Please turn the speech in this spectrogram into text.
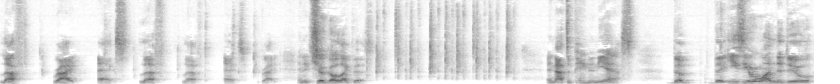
Left, right, X, left, left, X, right. And it should go like this. And that's a pain in the ass. The the easier one to do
